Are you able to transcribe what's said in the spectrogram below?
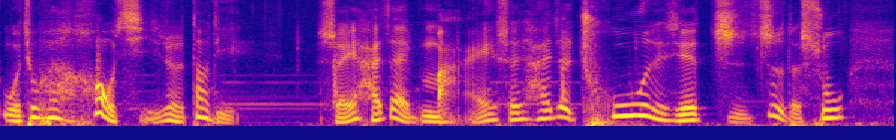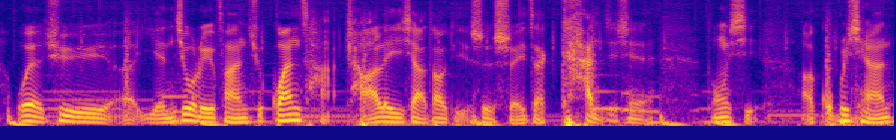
我就会很好奇，就是到底谁还在买，谁还在出这些纸质的书？我也去呃研究了一番，去观察查了一下，到底是谁在看这些东西啊？果不其然，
